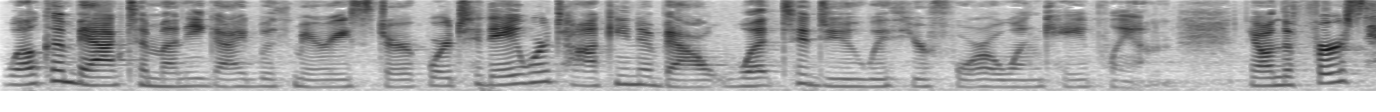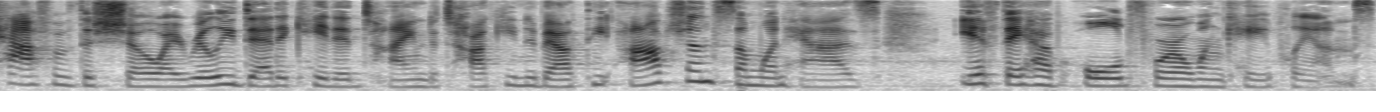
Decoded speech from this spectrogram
Welcome back to Money Guide with Mary Stirk, where today we're talking about what to do with your 401k plan. Now, in the first half of the show, I really dedicated time to talking about the options someone has if they have old 401k plans.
